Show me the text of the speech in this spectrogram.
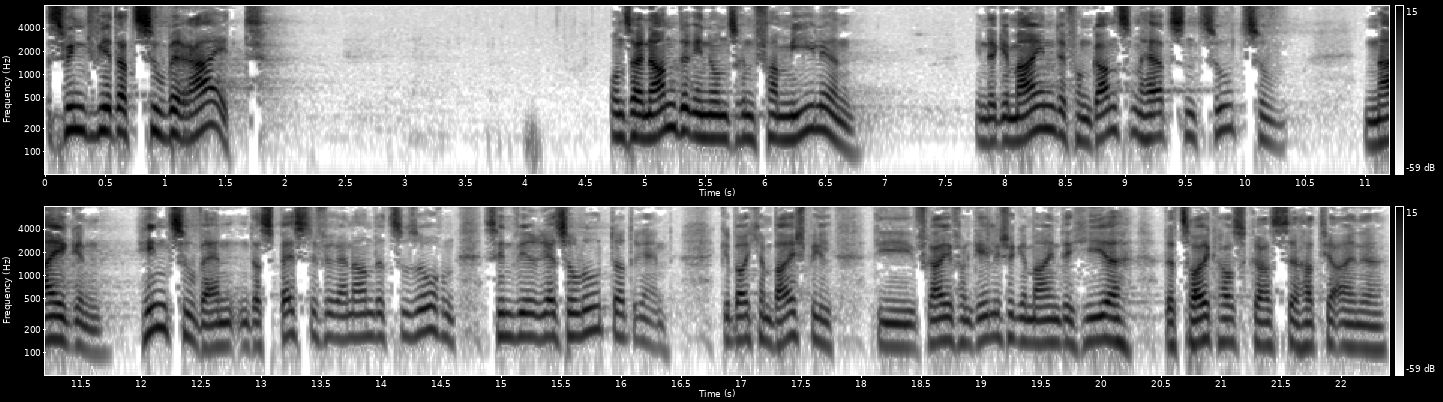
Sind wir dazu bereit? Uns einander in unseren Familien, in der Gemeinde von ganzem Herzen zuzuneigen, hinzuwenden, das Beste füreinander zu suchen, sind wir resolut da drin. Ich gebe euch ein Beispiel. Die Freie Evangelische Gemeinde hier, der Zeughausgasse, hat ja einen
